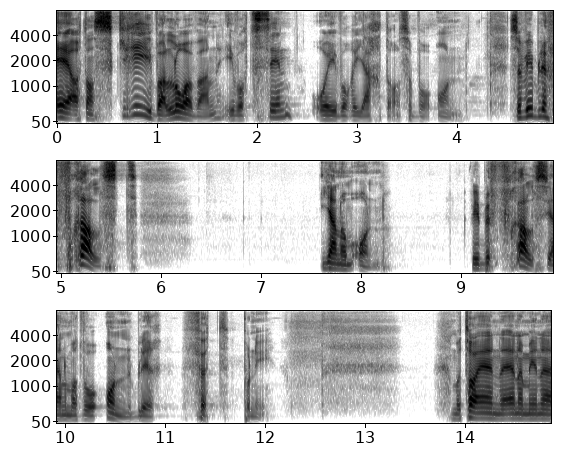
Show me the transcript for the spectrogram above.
er at han skriver loven i vårt sinn og i våre hjerter, altså vår ånd. Så vi blir frelst gjennom ånd. Vi blir frelst gjennom at vår ånd blir født på ny. Jeg må ta en, en av mine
